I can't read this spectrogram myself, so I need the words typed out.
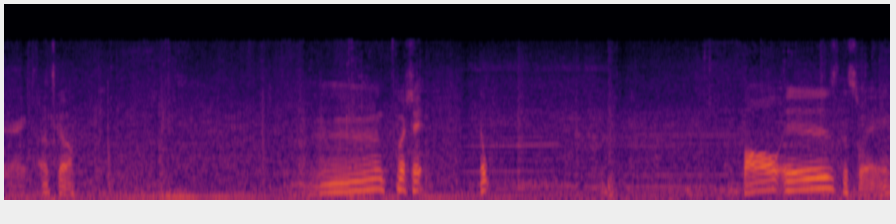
Alright, let's go. Mm, push it. Nope. Ball is this way.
